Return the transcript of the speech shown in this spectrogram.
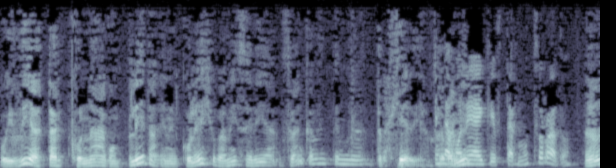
Hoy día estar con nada completa en el colegio para mí sería francamente una tragedia. en la moneda hay que estar mucho rato. ¿Ah?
